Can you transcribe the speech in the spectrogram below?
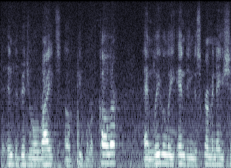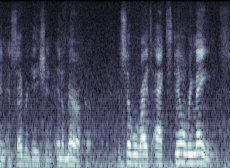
the individual rights of people of color and legally ending discrimination and segregation in America. the Civil Rights Act still remains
